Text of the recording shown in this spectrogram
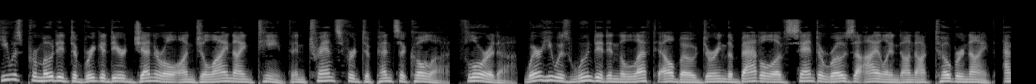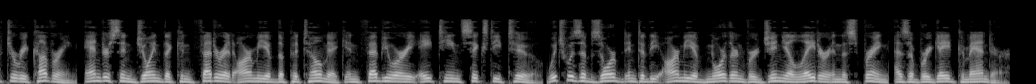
He was promoted to brigadier general on July 19 and transferred to Pensacola, Florida, where he was wounded in the left elbow during the Battle of Santa Rosa Island on October 9. After recovering, Anderson joined the Confederate Army of the Potomac in February 1862, which was absorbed into the Army of Northern Virginia later in the spring as a brigade commander.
